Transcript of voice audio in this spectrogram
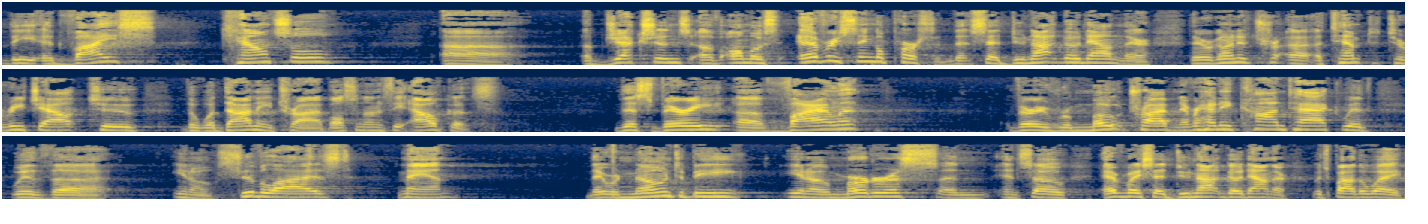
the advice, counsel, uh, objections of almost every single person that said, do not go down there. They were going to tr- uh, attempt to reach out to the Waodani tribe, also known as the Aucas this very uh, violent, very remote tribe, never had any contact with, with uh, you know, civilized man. They were known to be, you know, murderous, and, and so everybody said, do not go down there, which, by the way,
